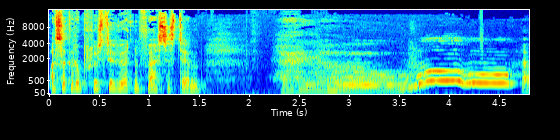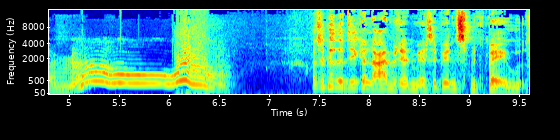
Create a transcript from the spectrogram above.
Og så kan du pludselig høre den første stemme. Hallo. Og så gider de ikke at lege med den mere, så bliver den smidt bagud.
